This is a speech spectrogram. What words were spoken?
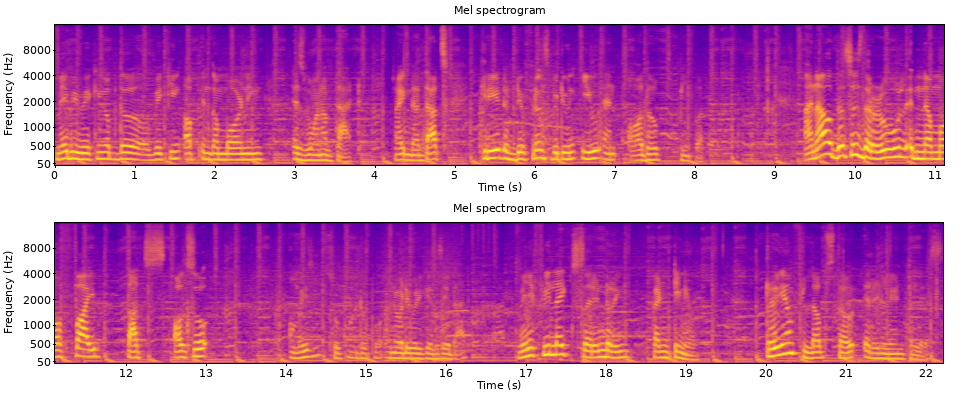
Maybe waking up the waking up in the morning is one of that. Right that that's create a difference between you and other people and now this is the rule number 5 that's also amazing. Super duper. And whatever you can say that. When you feel like surrendering continue. Triumph loves the relentless.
